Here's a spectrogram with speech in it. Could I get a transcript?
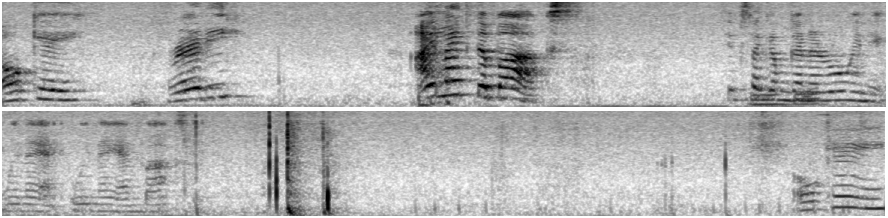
Okay. Ready? I like the box. Seems like I'm mm-hmm. gonna ruin it when I when I unbox it. Okay.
